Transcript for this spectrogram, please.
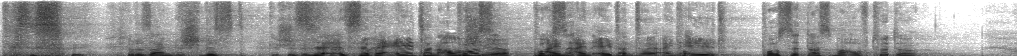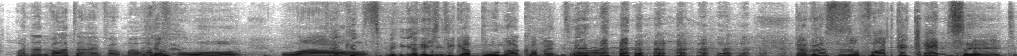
Das ist, Ich würde sagen Geschwist. Es ist, ja, ist ja bei. Eltern auch Poste- schwer. Ein, poste- ein Elternteil, ein Elt. postet das mal auf Twitter. Und dann warte einfach mal ab. Oh, wow. Richtiger Boomer-Kommentar. da wirst du sofort gecancelt.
